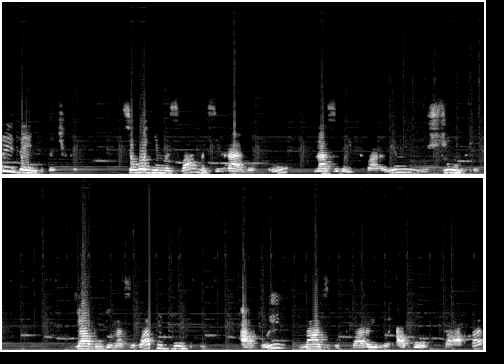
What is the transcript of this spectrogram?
Добрий день, діточки! Сьогодні ми з вами зіграємо в гру Назви тварину з джунглів. Я буду називати букву, а ви назву тварини або птаха,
